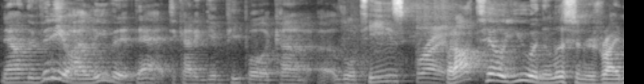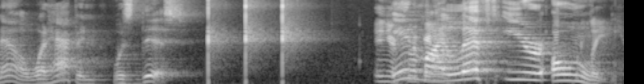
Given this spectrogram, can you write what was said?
Now in the video, I leave it at that to kind of give people a kind of a little tease. Right. But I'll tell you and the listeners right now what happened was this In your in my left ear only.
